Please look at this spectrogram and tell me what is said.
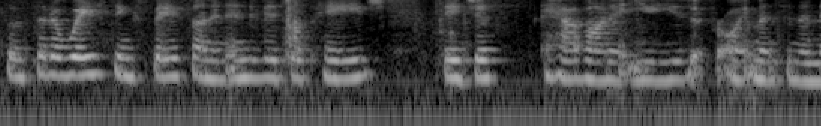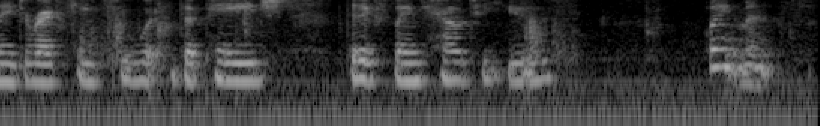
So instead of wasting space on an individual page, they just have on it you use it for ointments and then they direct you to the page that explains how to use ointments,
